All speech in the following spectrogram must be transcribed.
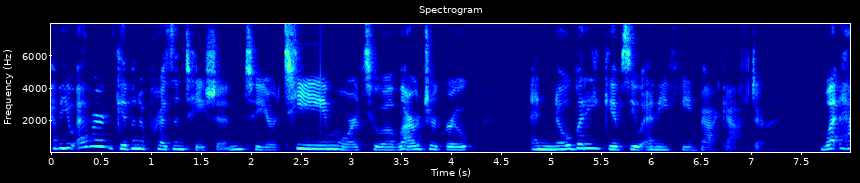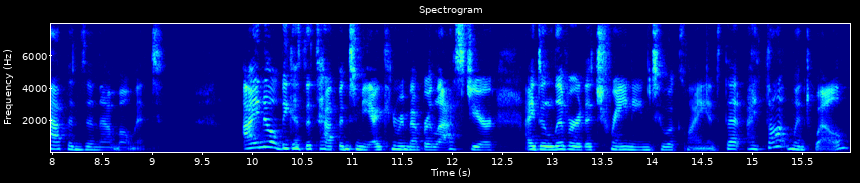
Have you ever given a presentation to your team or to a larger group and nobody gives you any feedback after? What happens in that moment? I know because it's happened to me. I can remember last year I delivered a training to a client that I thought went well,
